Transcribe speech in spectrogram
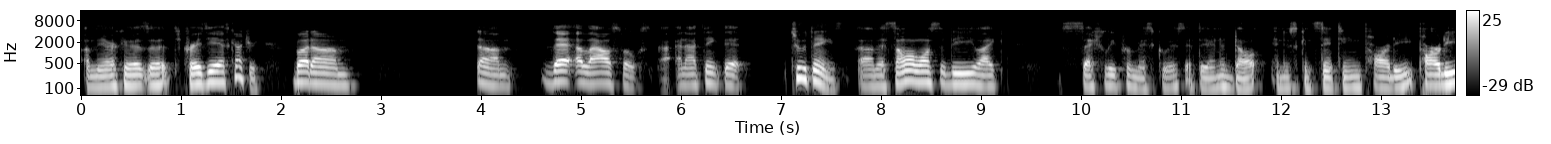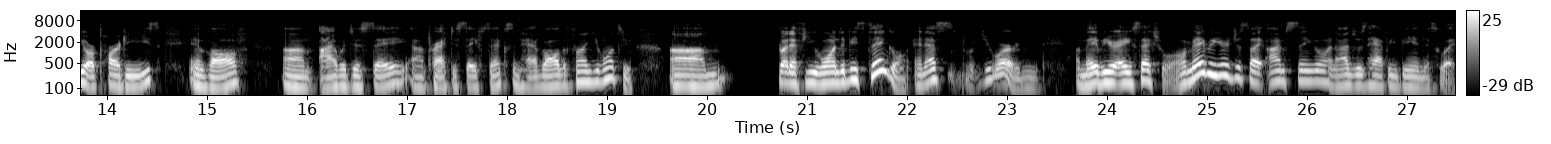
America is a crazy ass country. But um, um, that allows folks, and I think that two things. Um, if someone wants to be like sexually promiscuous, if they're an adult and there's consenting party, party or parties involved, um, I would just say uh, practice safe sex and have all the fun you want to. Um, but if you want to be single and that's what you were, or maybe you're asexual, or maybe you're just like I'm single and I'm just happy being this way,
